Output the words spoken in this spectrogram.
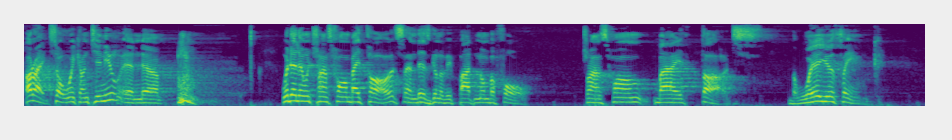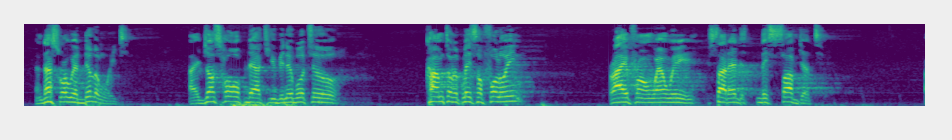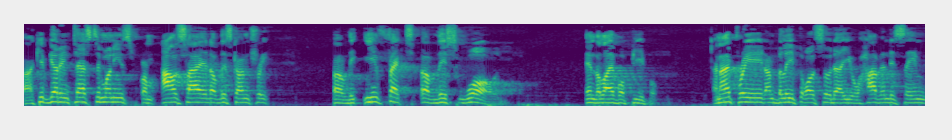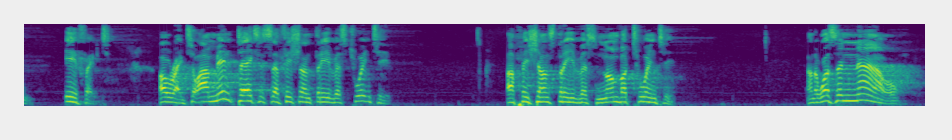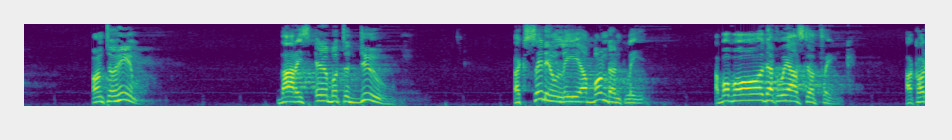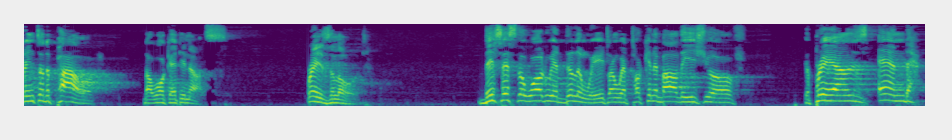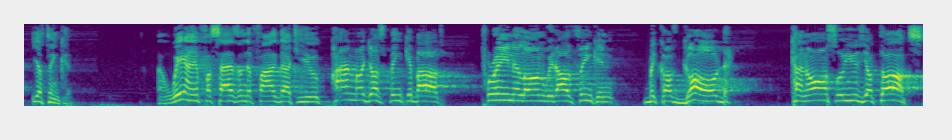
All right, so we continue and uh, we're dealing with transformed by thoughts, and this is going to be part number four. Transformed by thoughts, the way you think, and that's what we're dealing with. I just hope that you've been able to come to the place of following right from when we started this subject. I keep getting testimonies from outside of this country of the effect of this world in the life of people. And I prayed and believed also that you are having the same effect. Alright, so our main text is Ephesians 3 verse 20. Ephesians 3 verse number 20. And there was now unto him that is able to do exceedingly abundantly above all that we ask to think, according to the power that worketh in us. Praise the Lord. This is the word we're dealing with, and we're talking about the issue of your prayers and your thinking. And we are emphasizing the fact that you cannot just think about praying alone without thinking because God can also use your thoughts.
